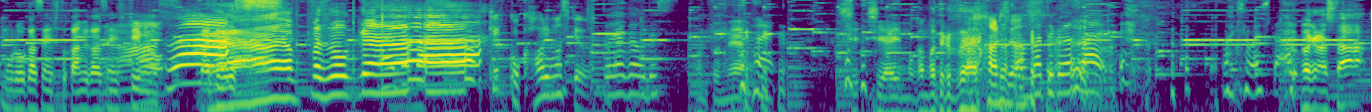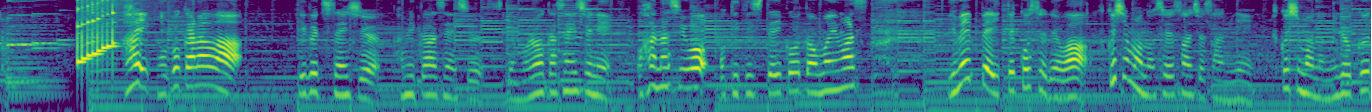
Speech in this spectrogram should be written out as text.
諸岡選手と上川選手チームのうわ感じです。あーやっぱそうか。結構変わりますけど。ードヤ顔です。本当ね。はい。し試合も頑張ってください。頑張ってください。負けました。負けました。はいここからは樋口選手上川選手そして諸岡選手にお話をお聞きしていこうと思います夢っぺいてこせでは福島の生産者さんに福島の魅力っ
